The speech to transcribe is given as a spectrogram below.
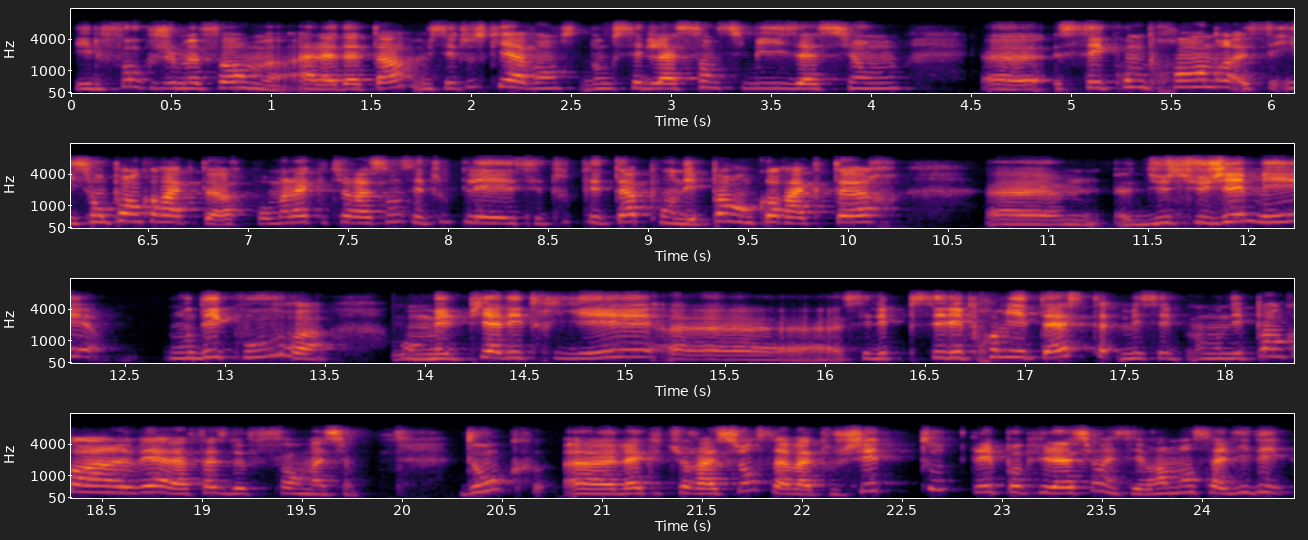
il faut que je me forme à la data, mais c'est tout ce qui avance. Donc c'est de la sensibilisation, euh, c'est comprendre. Ils sont pas encore acteurs. Pour moi, l'acculturation, c'est toutes les c'est toute l'étape où on n'est pas encore acteur euh, du sujet, mais on découvre, on met le pied à l'étrier, c'est les, les, premiers tests, mais on n'est pas encore arrivé à la phase de formation. Donc, euh, l'acculturation, ça va toucher toutes les populations et c'est vraiment ça l'idée.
